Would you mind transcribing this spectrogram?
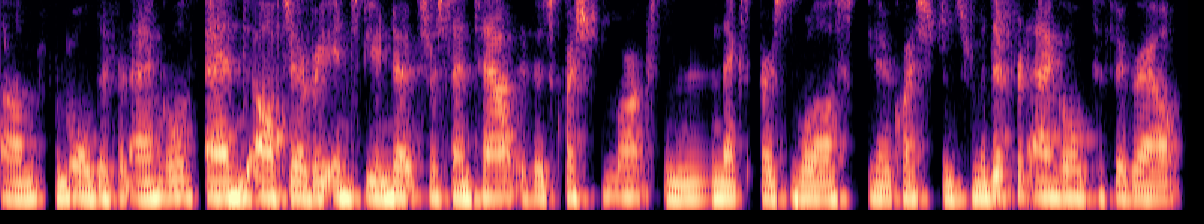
um, from all different angles. And after every interview, notes are sent out if there's question marks, and the next person will ask, you know, questions from a different angle to figure out.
